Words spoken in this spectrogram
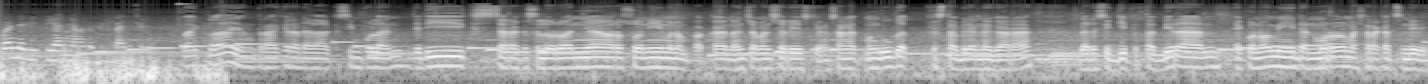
penelitian yang lebih lanjut. Baiklah, yang terakhir adalah kesimpulan. Jadi secara keseluruhannya ini menampakkan ancaman serius yang sangat menggugat kestabilan negara dari segi pentadbiran, ekonomi dan moral masyarakat sendiri.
